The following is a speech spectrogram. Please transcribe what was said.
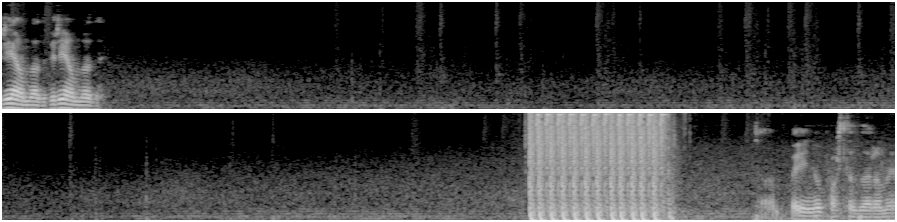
Biri yandadır, biri yandadır. Tamam, beynimi partladılar ama.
